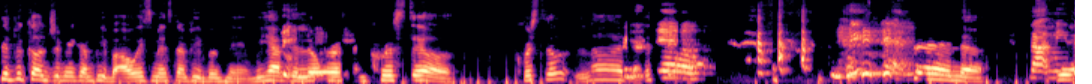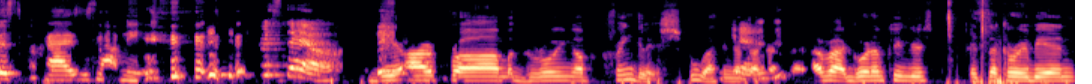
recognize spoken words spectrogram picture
typical Jamaican people. Always mess up people's name. We have Delores and Crystal. Crystal, Lord, Christelle. listen. not me this week, guys. It's not me. Christelle. They are from Growing Up Krenglish. Ooh, I think I got that. right. All right, Growing Up Krenglish. It's a Caribbean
